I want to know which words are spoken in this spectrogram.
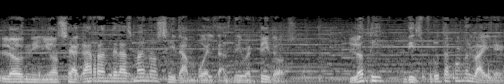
Los niños se agarran de las manos y dan vueltas divertidos. Lottie disfruta con el baile.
